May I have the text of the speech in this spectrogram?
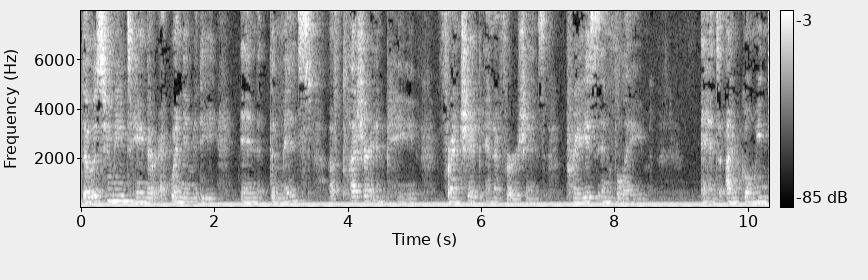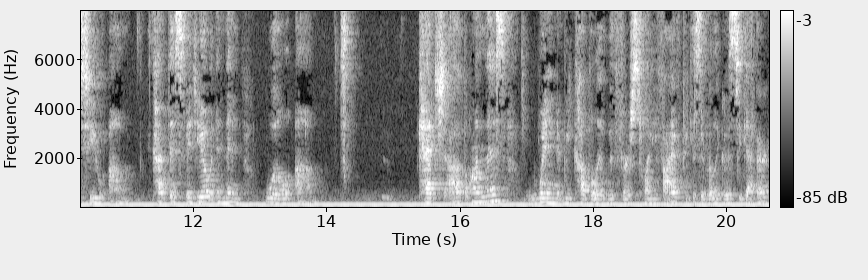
Those who maintain their equanimity in the midst of pleasure and pain, friendship and aversions, praise and blame. And I'm going to um, cut this video and then we'll um, catch up on this when we couple it with verse 25 because it really goes together.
